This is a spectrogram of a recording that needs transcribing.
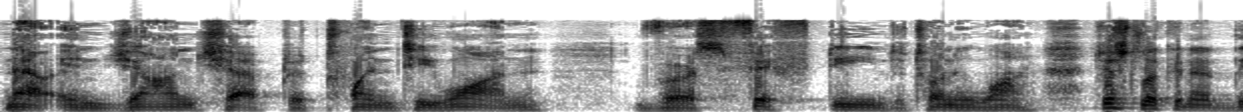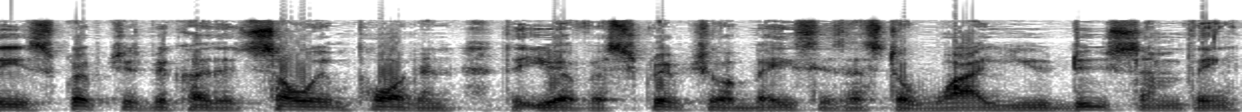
Now, in John chapter 21, verse 15 to 21, just looking at these scriptures because it's so important that you have a scriptural basis as to why you do something.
